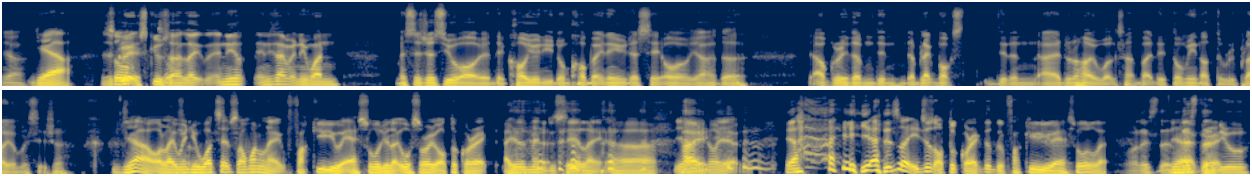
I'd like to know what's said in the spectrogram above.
yeah. Yeah, It's So- a great excuse. so- uh, like any anytime anyone messages you or they call you and you don't call back, then you just say, "Oh yeah, the algorithm didn't, the black box didn't. I don't know how it works, huh, but they told me not to reply your message." Huh? yeah. Or like when you WhatsApp someone like "fuck you, you asshole," you're like, "Oh, sorry, autocorrect." I just meant to say like, uh, yeah, Hi. you know, yeah, yeah, yeah. That's why it just autocorrected to "fuck you, you asshole." lah. Well, that's the Yeah, that's the new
